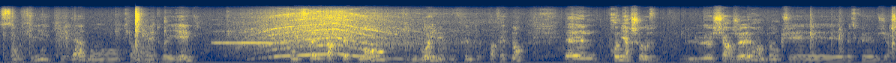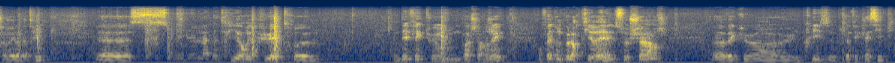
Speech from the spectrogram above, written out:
sans fil qui est là, bon, entièrement nettoyé. Fonctionne parfaitement, il du bruit mais fonctionne parfaitement. Euh, première chose, le chargeur, donc parce que j'ai rechargé la batterie. Euh, la batterie aurait pu être défectueuse ou ne pas chargée, en fait on peut la retirer, elle se charge euh, avec euh, une prise tout à fait classique,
